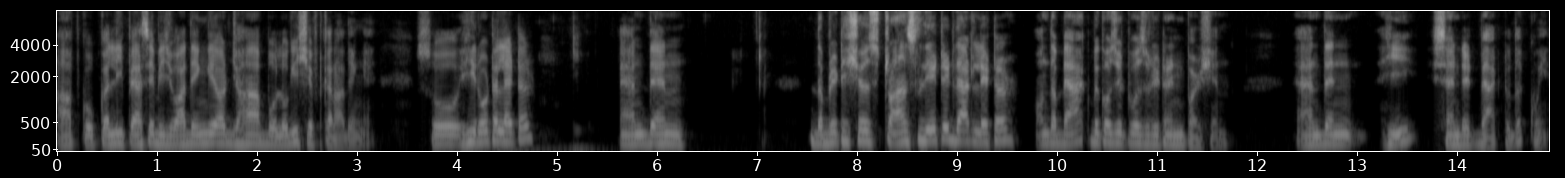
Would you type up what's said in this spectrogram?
आपको कल ही पैसे भिजवा देंगे और जहाँ आप बोलोगी शिफ्ट करा देंगे so he wrote a letter and then the Britishers translated that letter on the back because it was return in Persian and then he sent it back to the queen.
